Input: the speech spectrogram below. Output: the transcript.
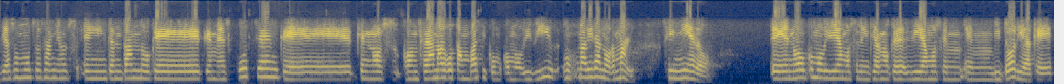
Ya son muchos años intentando que, que me escuchen, que, que nos concedan algo tan básico como vivir una vida normal, sin miedo. Eh, no como vivíamos el infierno que vivíamos en, en Vitoria, que,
